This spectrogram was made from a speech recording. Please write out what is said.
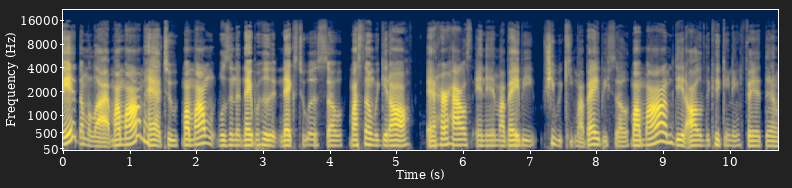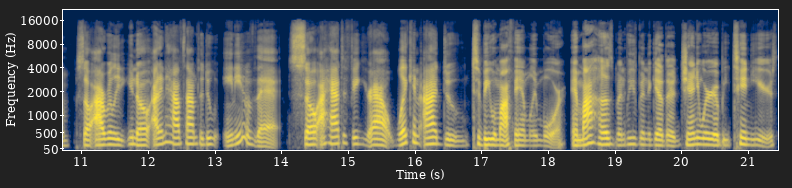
fed them a lot. My mom had to. My mom was in the neighborhood next to us. So my son would get off at her house and then my baby she would keep my baby. So my mom did all of the cooking and fed them. So i really you know i didn't have time to do any of that. So i had to figure out what can i do to be with my family more. And my husband we've been together january will be 10 years.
